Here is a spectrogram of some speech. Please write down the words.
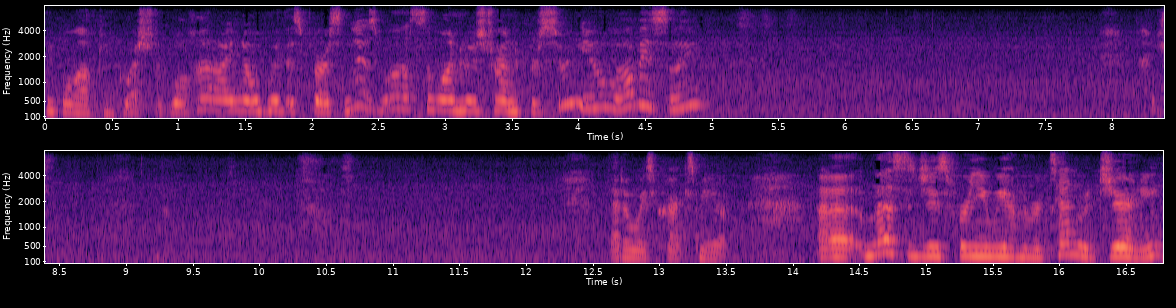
people often question, well, how do I know who this person is? Well, it's the one who's trying to pursue you, obviously. That always cracks me up. Uh, messages for you, we have number 10 with Journey.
